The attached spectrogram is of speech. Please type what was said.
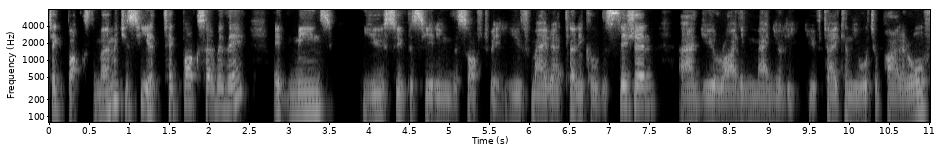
tick box. The moment you see a tick box over there, it means you superseding the software. You've made a clinical decision and you're writing manually. You've taken the autopilot off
